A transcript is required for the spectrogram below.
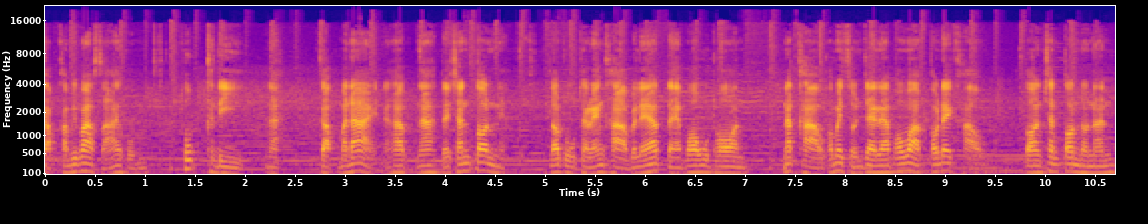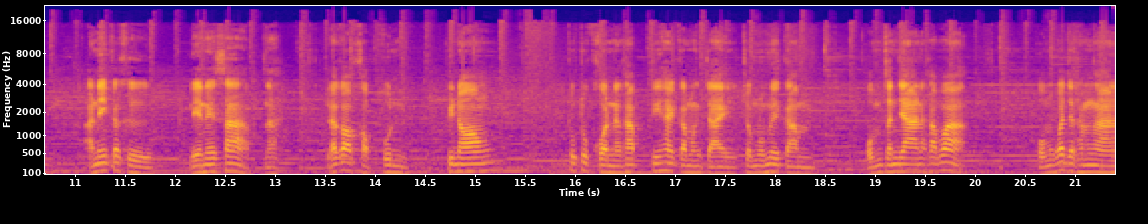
กลับคำพิพากษาให้ผมทุกคดีนะกลับมาได้นะครับนะแต่ชั้นต้นเนี่ยเราถูกแถลงข่าวไปแล้ว แต่พออุทธรณ์นักข่าวเขาไม่สนใจแล้ว เพราะว่าเขาได้ข่าวตอนชั้นต้นเท่านั้น อันนี้ก็คือเรียนให้ทราบนะแล้วก็ขอบคุณ พี่น้องทุกๆคนนะครับ ที่ให้กำลังใจชมรมนิติกรรม ผมสัญญานะครับว่า ผมก็จะทำงาน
